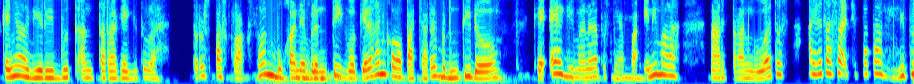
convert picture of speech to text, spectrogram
kayaknya lagi ribut antara kayak gitulah. Terus pas klakson bukannya berhenti, gue kira kan kalau pacarnya berhenti dong. Kayak eh gimana terus nyapa. Ini malah narik tangan gue terus ayo tasa cepetan. Gitu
